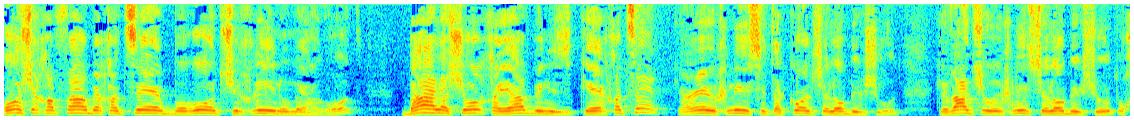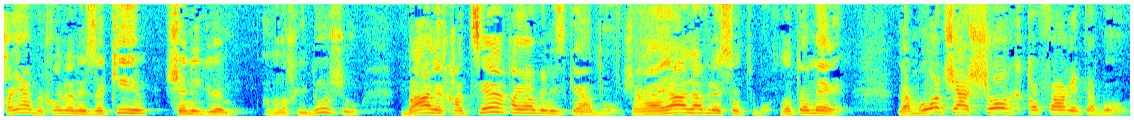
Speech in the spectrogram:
או שחפר בחצר בורות, שכרין ומערות, בעל השור חייב בנזקי חצר, כי הרי הוא הכניס את הכל שלא ברשות, כיוון שהוא הכניס שלא ברשות, הוא חייב בכל הנזקים שנגרמו. אבל החידוש הוא, בעל החצר חייב בנזקי הבור, שהרי היה עליו לעשות בור. זאת אומרת, למרות שהשור חפר את הבור,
